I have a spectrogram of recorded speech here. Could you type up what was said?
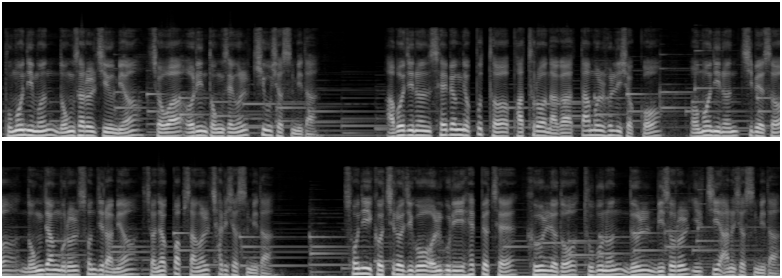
부모님은 농사를 지으며 저와 어린 동생을 키우셨습니다. 아버지는 새벽녘부터 밭으로 나가 땀을 흘리셨고 어머니는 집에서 농작물을 손질하며 저녁 밥상을 차리셨습니다. 손이 거칠어지고 얼굴이 햇볕에 그을려도 두 분은 늘 미소를 잃지 않으셨습니다.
